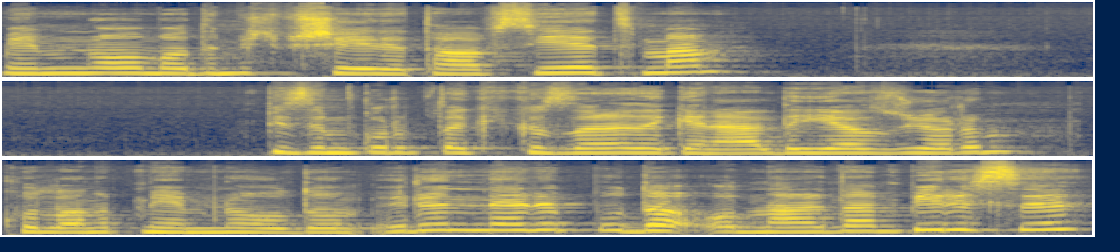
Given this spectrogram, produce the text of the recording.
Memnun olmadığım hiçbir şeyi de tavsiye etmem. Bizim gruptaki kızlara da genelde yazıyorum. Kullanıp memnun olduğum ürünleri. Bu da onlardan birisi.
